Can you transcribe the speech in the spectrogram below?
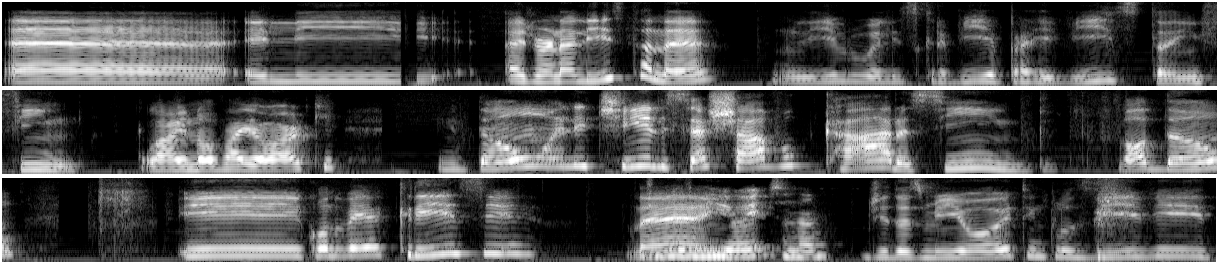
É, ele é jornalista, né? No livro ele escrevia para revista, enfim, lá em Nova York. Então ele tinha, ele se achava o cara, assim, fodão. E quando veio a crise, né? De 2008, né? De 2008, inclusive,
